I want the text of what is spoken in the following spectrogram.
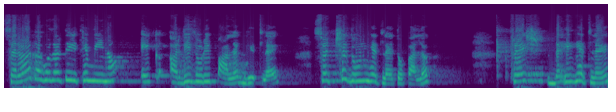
सर्वात अगोदर ते इथे मी ना एक अर्धी जोडी पालक घेतलाय. स्वच्छ धुवून घेतलाय तो पालक. फ्रेश दही घेतलंय.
